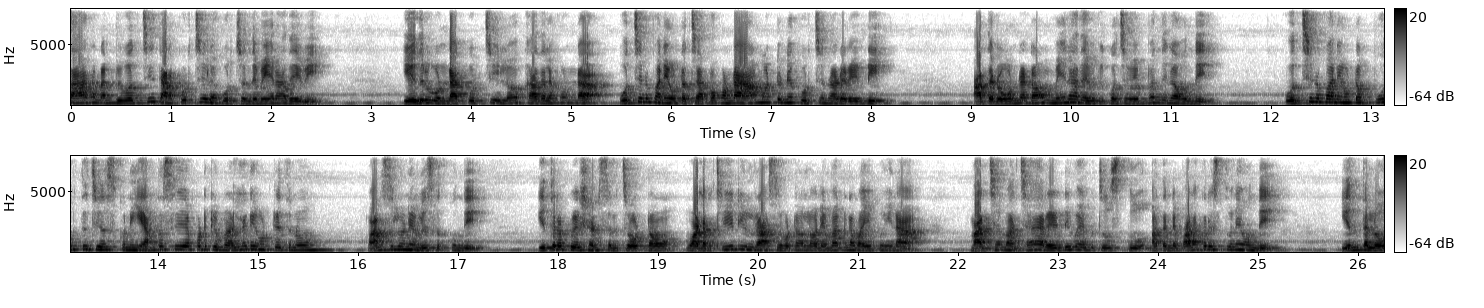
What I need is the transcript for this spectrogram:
సాగనంపి వచ్చి తన కుర్చీలో కూర్చుంది మీనాదేవి ఎదురుగుండా కుర్చీలో కదలకుండా వచ్చిన పని ఏమిటో చెప్పకుండా ఆ మట్టునే కూర్చున్నాడు రెడ్డి. అతడు ఉండటం మీనాదేవికి కొంచెం ఇబ్బందిగా ఉంది. వచ్చిన పని ఏమిటో పూర్తి చేసుకుని ఎంతసేపటికి వెళ్ళని ఇతను? మనసులోనే విసుక్కుంది. ఇతర పేషెంట్స్ని చూడటం వాళ్ళకి చీటీలు రాసి ఇవ్వటంలో నిమగ్నం అయిపోయిన మధ్య మధ్య రెడ్డి వైపు చూస్తూ అతన్ని పలకరిస్తూనే ఉంది. ఇంతలో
